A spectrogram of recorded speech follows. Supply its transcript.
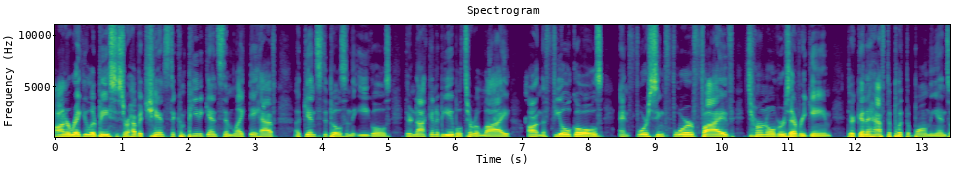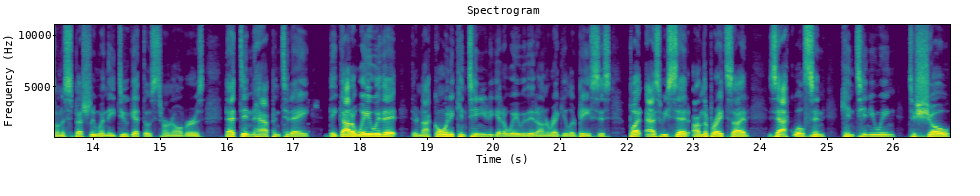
on a regular basis or have a chance to compete against them like they have against the Bills and the Eagles. They're not going to be able to rely on the field goals and forcing four or five turnovers every game. They're going to have to put the ball in the end zone, especially when they do get those turnovers. That didn't happen today. They got away with it. They're not going to continue to get away with it on a regular basis. But as we said, on the bright side, Zach Wilson continuing to show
